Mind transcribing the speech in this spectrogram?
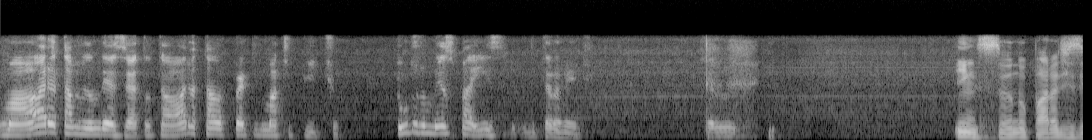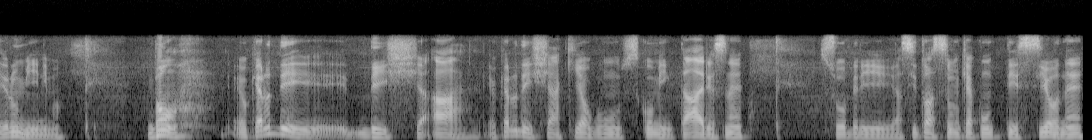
uma hora tava no deserto, outra hora tava perto de Machu Picchu. Tudo no mesmo país, literalmente. Insano para dizer o mínimo. Bom, eu quero de, deixar, ah, eu quero deixar aqui alguns comentários, né, sobre a situação que aconteceu, né,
